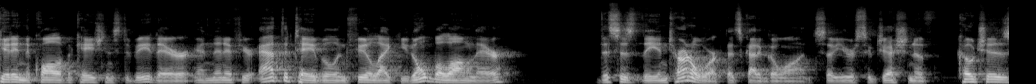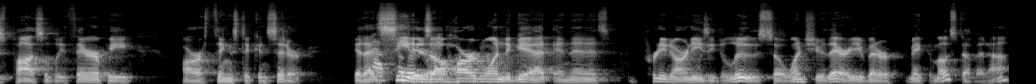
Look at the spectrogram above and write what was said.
getting the qualifications to be there and then if you're at the table and feel like you don't belong there this is the internal work that's got to go on so your suggestion of coaches, possibly therapy are things to consider. Yeah, that Absolutely. seat is a hard one to get, and then it's pretty darn easy to lose. So once you're there, you better make the most of it, huh?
